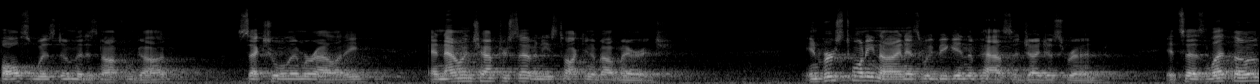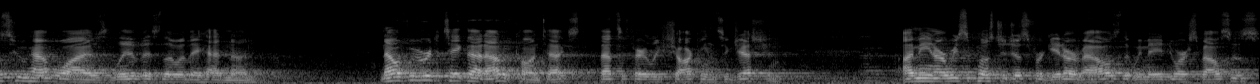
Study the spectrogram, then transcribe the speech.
false wisdom that is not from God, sexual immorality, and now in chapter 7, he's talking about marriage. In verse 29, as we begin the passage I just read, it says, Let those who have wives live as though they had none. Now, if we were to take that out of context, that's a fairly shocking suggestion. I mean, are we supposed to just forget our vows that we made to our spouses?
